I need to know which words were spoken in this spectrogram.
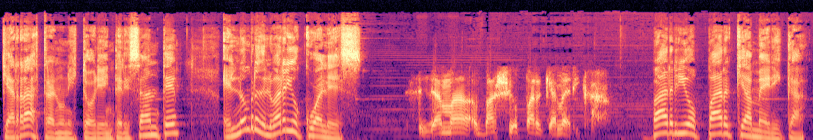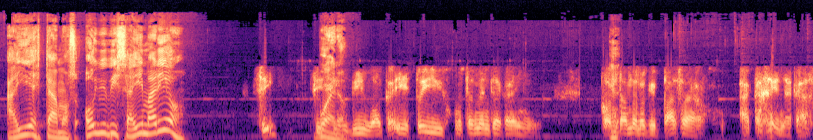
que arrastran una historia interesante. ¿El nombre del barrio cuál es? Se llama Barrio Parque América. Barrio Parque América. Ahí estamos. ¿Hoy vivís ahí, Mario? Sí, sí, Bueno. sí, vivo acá y estoy justamente acá en- contando lo que pasa acá en la casa.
